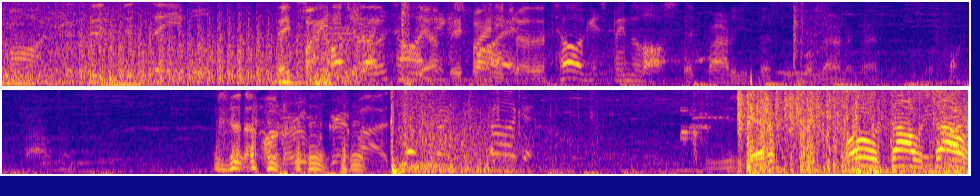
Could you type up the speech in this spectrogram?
smart since it's disabled. They fight each other. Contract time Yep, they fight expired. each other. Target's been lost. They're proud of you, Buster. You're learning, man. What the fuck Shut up. On the roof of Grandpa's. Target. You get him? Oh, tower, tower.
